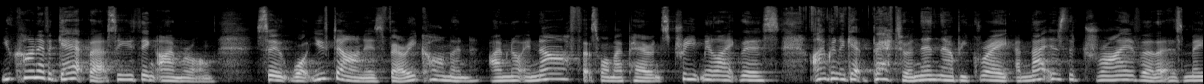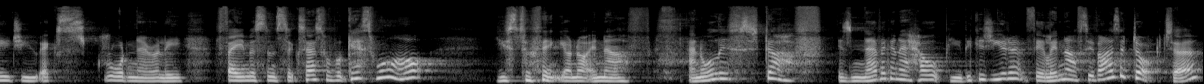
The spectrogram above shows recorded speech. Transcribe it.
you can't ever get that. So you think, I'm wrong. So what you've done is very common. I'm not enough. That's why my parents treat me like this. I'm going to get better and then they'll be great. And that is the driver that has made you extraordinarily famous and successful. But guess what? You still think you're not enough. And all this stuff is never going to help you because you don't feel enough. So if I was a doctor,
